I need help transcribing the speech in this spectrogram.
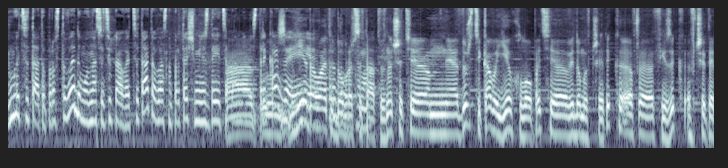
Ми цитату просто видимо. У нас є цікава цитата, власне, про те, що мені здається, пан міністр каже. Є, і давайте продовжимо. цитату. Значить, е, дуже цікавий є хлопець, е, відомий вчитель, е, фізик, вчитель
